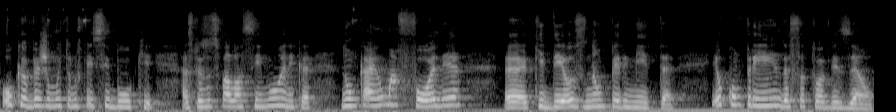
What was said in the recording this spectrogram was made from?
Ou que eu vejo muito no Facebook, as pessoas falam assim, Mônica, não cai uma folha é, que Deus não permita. Eu compreendo essa tua visão,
